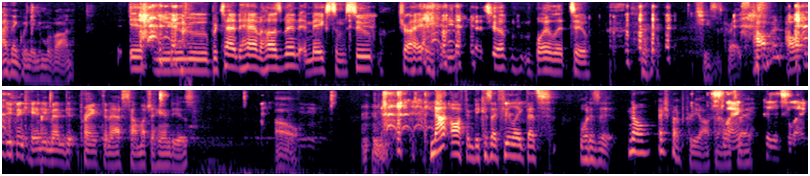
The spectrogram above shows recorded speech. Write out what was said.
I think we need to move on. If you pretend to have a husband and make some soup, try ketchup, boil it too. Jesus Christ. How often? How often do you think handymen get pranked and asked how much a handy is? Oh. Not often because I feel like that's what is it? No, actually probably pretty often. Slang. Because it's slang.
